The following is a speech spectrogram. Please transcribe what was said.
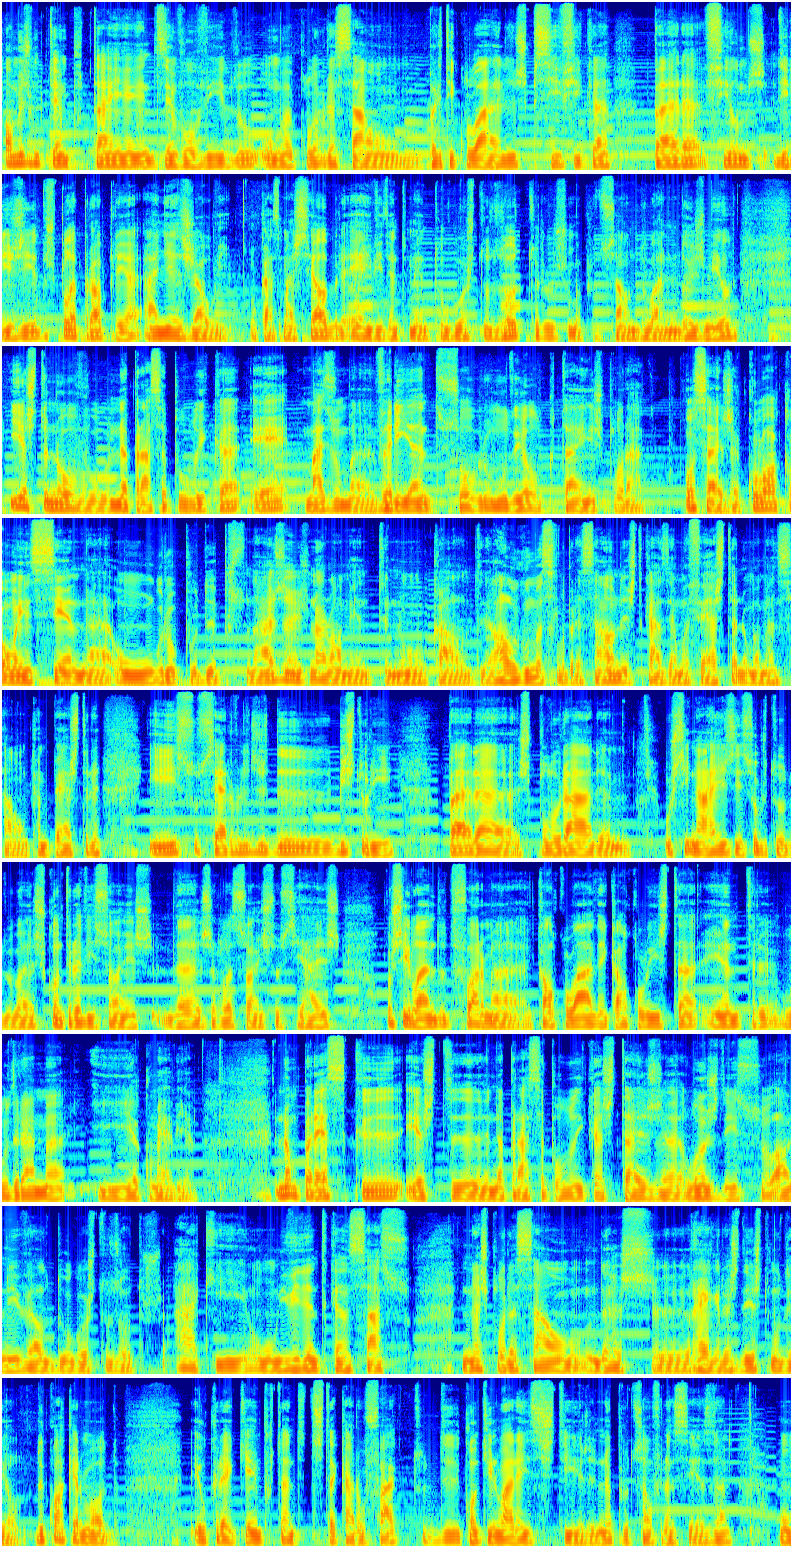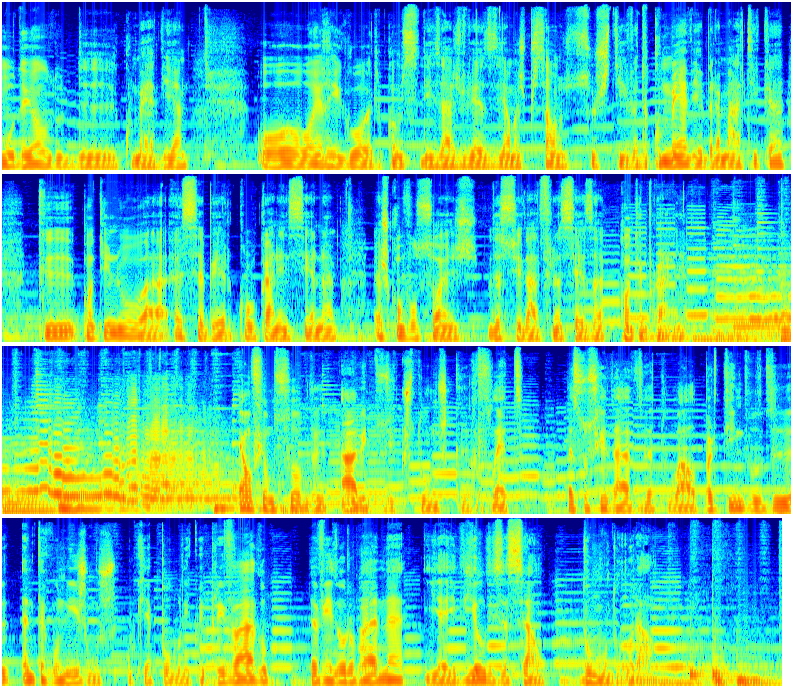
Ao mesmo tempo, têm desenvolvido uma colaboração particular, específica, para filmes dirigidos pela própria Agnès Jaoui. O caso mais célebre é, evidentemente, O Gosto dos Outros, uma produção do ano 2000, e este novo Na Praça Pública é mais uma variante sobre o modelo que tem explorado. Ou seja, colocam em cena um grupo de personagens, normalmente num local de alguma celebração, neste caso é uma festa, numa mansão campestre, e isso serve-lhes de bisturi para explorar hum, os sinais e, sobretudo, as contradições das relações sociais oscilando de forma calculada e calculista entre o drama e a comédia. Não me parece que este, na praça pública, esteja longe disso ao nível do gosto dos outros. Há aqui um evidente cansaço na exploração das uh, regras deste modelo. De qualquer modo, eu creio que é importante destacar o facto de continuar a existir na produção francesa um modelo de comédia, ou em rigor, como se diz às vezes, e é uma expressão sugestiva, de comédia dramática, que continua a saber colocar em cena as convulsões da sociedade francesa contemporânea. É um filme sobre hábitos e costumes que reflete a sociedade atual, partindo de antagonismos, o que é público e privado, a vida urbana e a idealização do mundo rural.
